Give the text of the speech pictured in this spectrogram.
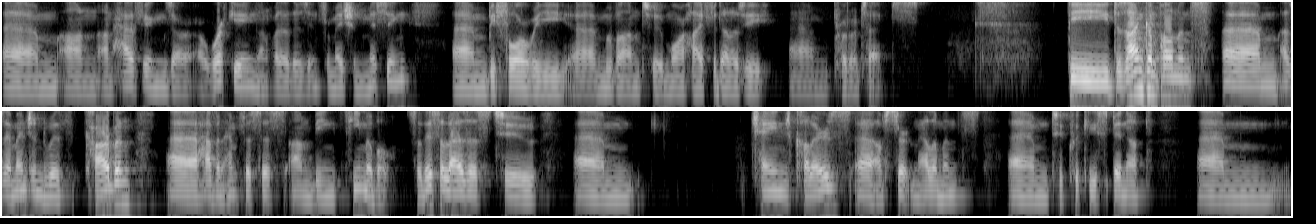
um, on, on how things are, are working, on whether there's information missing um, before we uh, move on to more high fidelity um, prototypes. The design components, um, as I mentioned with Carbon, uh, have an emphasis on being themable. So this allows us to um, change colors uh, of certain elements um, to quickly spin up um,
